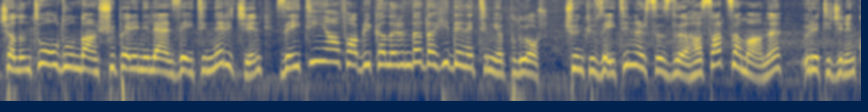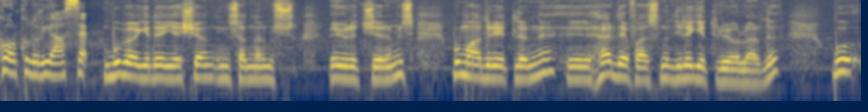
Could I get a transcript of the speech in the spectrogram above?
Çalıntı olduğundan şüphelenilen zeytinler için zeytinyağı fabrikalarında dahi denetim yapılıyor. Çünkü zeytin hırsızlığı hasat zamanı üreticinin korkulu rüyası. Bu bölgede yaşayan insanlarımız ve üreticilerimiz bu mağduriyetlerini e, her defasında dile getiriyorlardı. Bu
